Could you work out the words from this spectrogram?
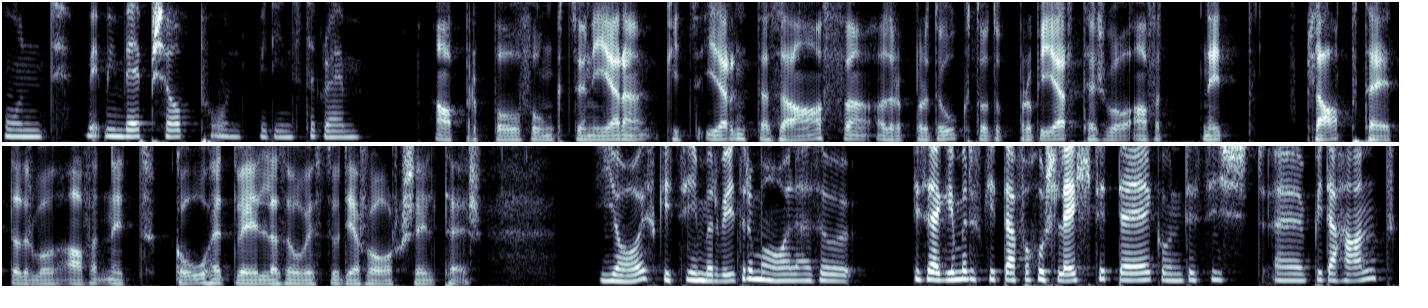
und mit meinem Webshop und mit Instagram. Apropos funktionieren, gibt es irgendein Safen oder ein Produkt, das du probiert hast, das einfach nicht geklappt hat oder wo einfach nicht gehen hat wollen, so wie du dir vorgestellt hast? Ja, es gibt es immer wieder mal. Also ich sage immer, es gibt einfach auch schlechte Tage und es ist äh, bei der Hand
